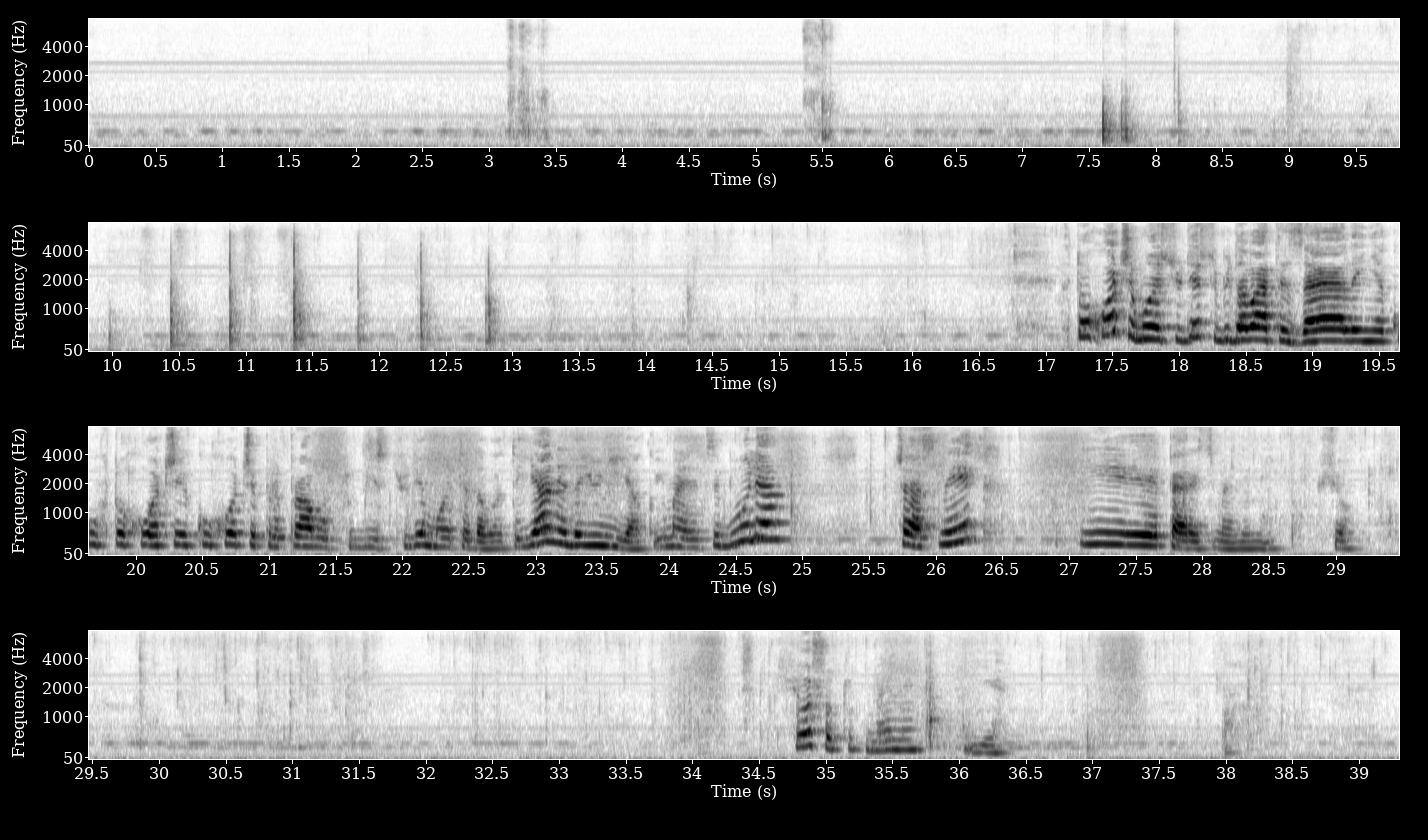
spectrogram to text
Хто хоче, може сюди собі давати зелень, яку хто хоче, яку хоче приправу собі сюди можете давати. Я не даю ніякої. У мене цибуля, часник і перець мене. Все. Все, що тут в мене є.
